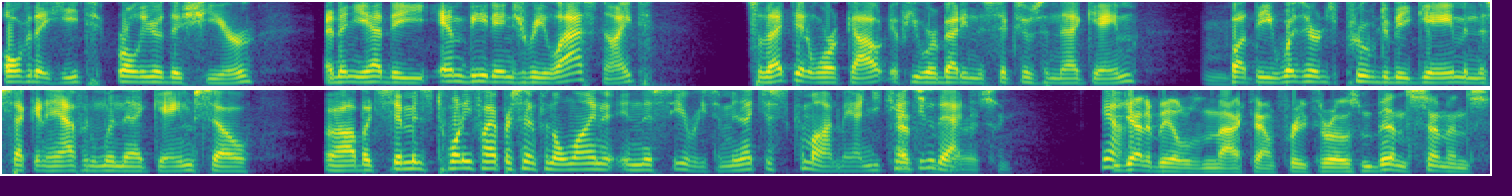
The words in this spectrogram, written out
over the Heat earlier this year. And then you had the Embiid injury last night, so that didn't work out if you were betting the Sixers in that game. But the Wizards proved to be game in the second half and win that game. So, uh, but Simmons 25% from the line in this series. I mean, that just, come on, man. You can't That's do that. Yeah. You got to be able to knock down free throws. And Ben Simmons,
